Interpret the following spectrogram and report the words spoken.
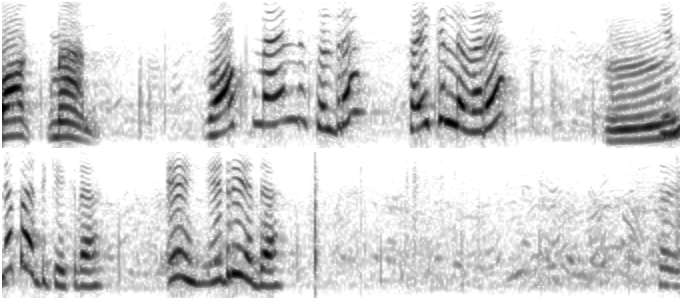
வாக்மேன் வாக்மேன் சொல்ற? சைக்கிள்ல வர? என்ன பாட்டு கேக்குற? ஏய் எடுறி அத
